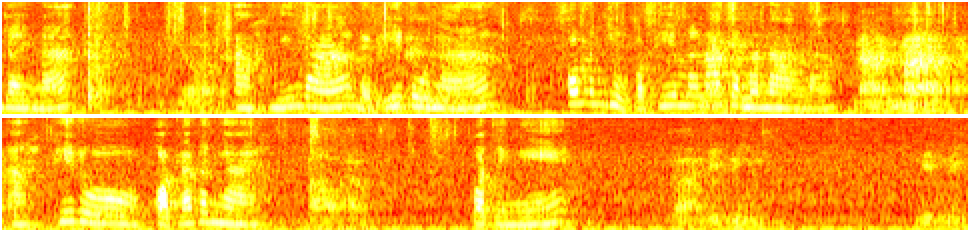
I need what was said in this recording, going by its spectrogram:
ใหญ่ไหมสุดยอดอะนี่นะ เดี๋ยวพี่ดูนะก็มันอยู่กับพี่มาน่าจะมานานแล้ว นานมากอะอะพี่ดูกดแล้วเป็นไง เบาครับกดอย่างนี้ ก็นิดนึงนิดนึง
